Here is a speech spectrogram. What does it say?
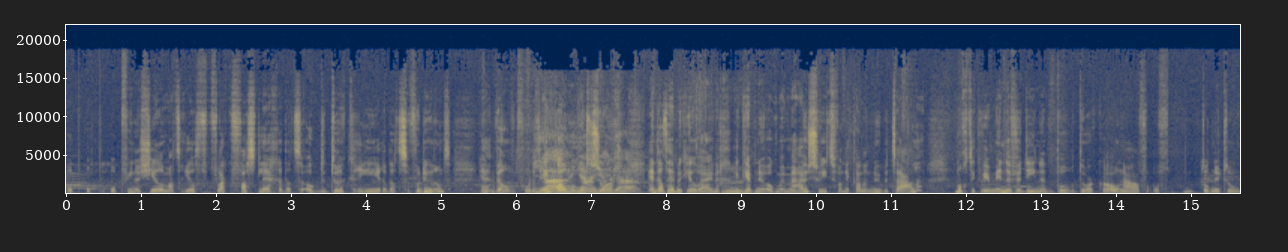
op, op, op financieel en materieel vlak vastleggen, dat ze ook de druk creëren dat ze voortdurend hè, wel voor dat Ja, inkomen ja, moeten zorgen. ja. En dat heb ik heel weinig. Mm. Ik heb nu ook met mijn huis zoiets van, ik kan het nu betalen. Mocht ik weer minder verdienen, bijvoorbeeld door corona of, of tot nu toe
